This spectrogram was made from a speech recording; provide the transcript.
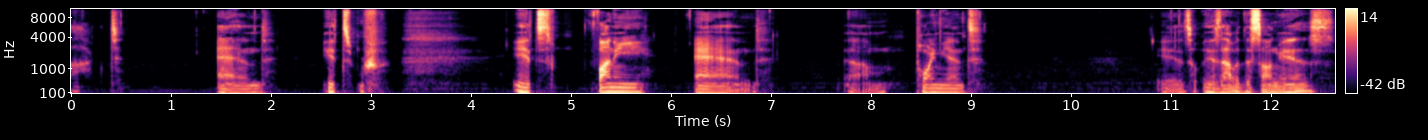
locked. And it's, it's funny and um, poignant. Is is that what the song is?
